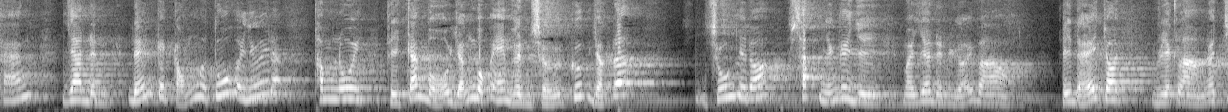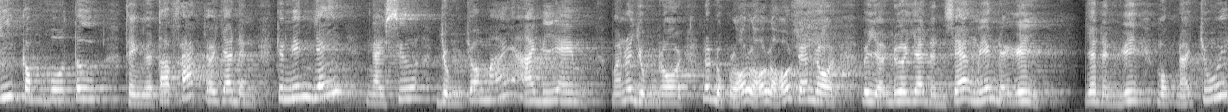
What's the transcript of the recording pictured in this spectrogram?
tháng, Gia đình đến cái cổng mà tuốt ở dưới đó, Thăm nuôi, Thì cán bộ dẫn một em hình sự cướp giật đó, Xuống dưới đó sách những cái gì mà gia đình gửi vào. Thì để cho việc làm nó chí công vô tư, Thì người ta phát cho gia đình Cái miếng giấy ngày xưa dùng cho máy IBM Mà nó dùng rồi, Nó đục lỗ lỗ lỗ trên rồi. Bây giờ đưa gia đình xé miếng để ghi gia đình ghi một nải chuối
